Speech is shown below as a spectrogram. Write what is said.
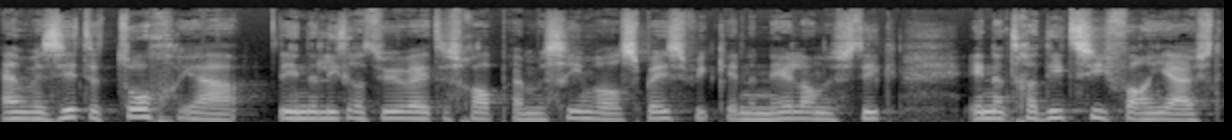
En we zitten toch ja, in de literatuurwetenschap en misschien wel specifiek in de Nederlandistiek in een traditie van juist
